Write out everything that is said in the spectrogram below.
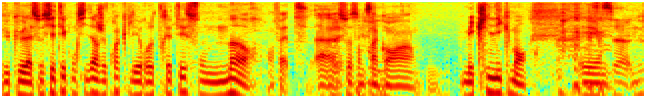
Vu que la société considère, je crois, que les retraités sont morts en fait à Ouais. 65 ans, hein, mais cliniquement. Et, C'est ça. Nous,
